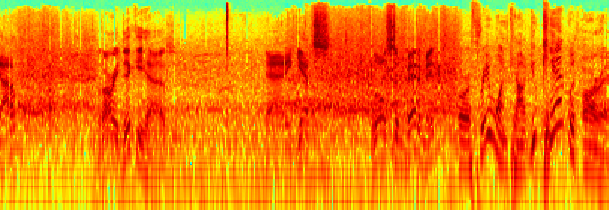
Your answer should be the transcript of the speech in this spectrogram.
got him. But R.A. Dickey has. And he gets Wilson Benjamin. Or a 3-1 count. You can't with R.A.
